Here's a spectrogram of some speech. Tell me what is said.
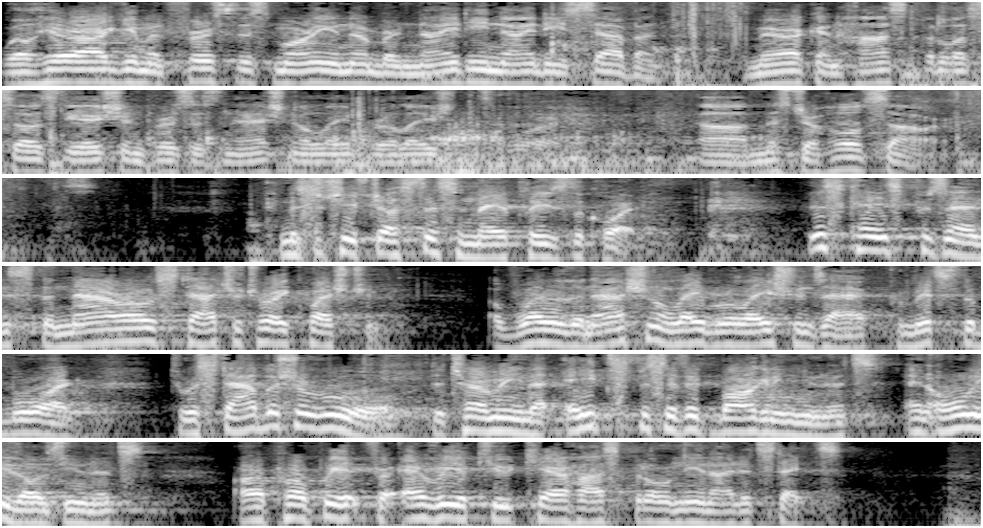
We'll hear argument first this morning in number 9097, American Hospital Association versus National Labor Relations Board. Uh, Mr. Holzhauer. Mr. Chief Justice, and may it please the Court. This case presents the narrow statutory question of whether the National Labor Relations Act permits the Board to establish a rule determining that eight specific bargaining units, and only those units, are appropriate for every acute care hospital in the United States.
